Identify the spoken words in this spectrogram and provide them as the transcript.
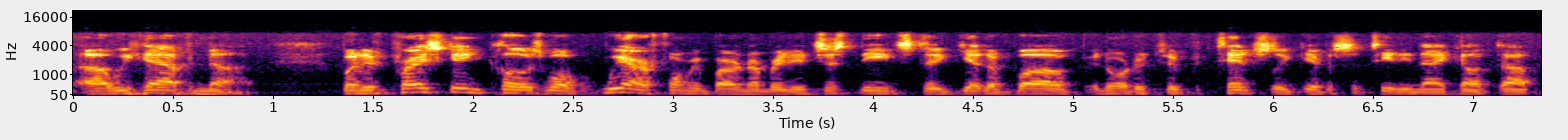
Uh, we have not. But if price can close, well, we are forming bar number eight. It just needs to get above in order to potentially give us a TD9 count top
